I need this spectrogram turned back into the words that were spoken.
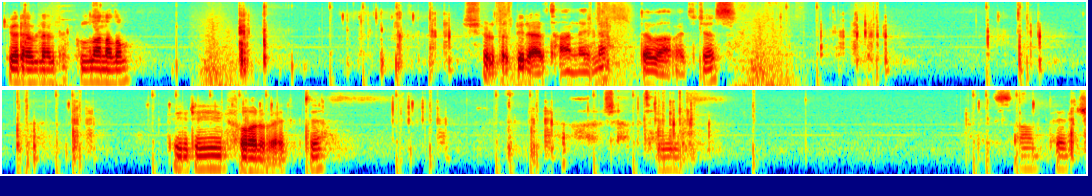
görevlerde kullanalım. Şurada birer taneyle devam edeceğiz. Biri forvetti. Arjantin. Sampedri.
